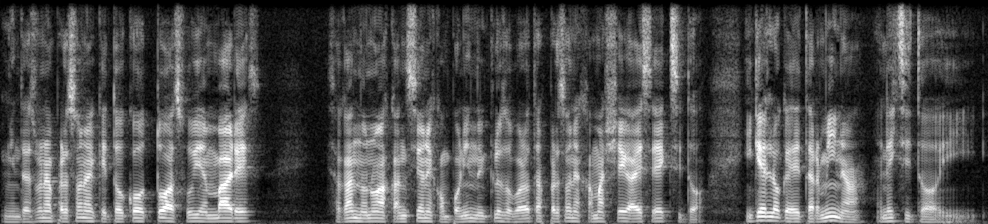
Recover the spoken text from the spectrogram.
Mientras una persona que tocó toda su vida en bares, sacando nuevas canciones, componiendo incluso para otras personas, jamás llega a ese éxito. ¿Y qué es lo que determina el éxito y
